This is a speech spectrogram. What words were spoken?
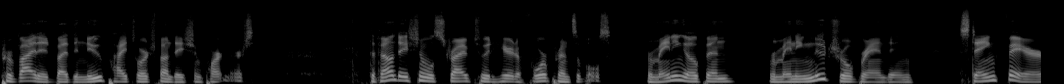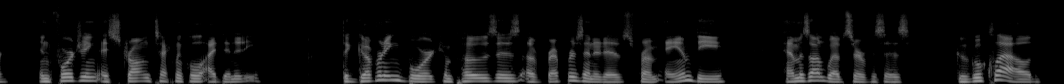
provided by the new PyTorch Foundation partners. The Foundation will strive to adhere to four principles remaining open, remaining neutral branding, staying fair, and forging a strong technical identity. The governing board composes of representatives from AMD, Amazon Web Services, Google Cloud,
